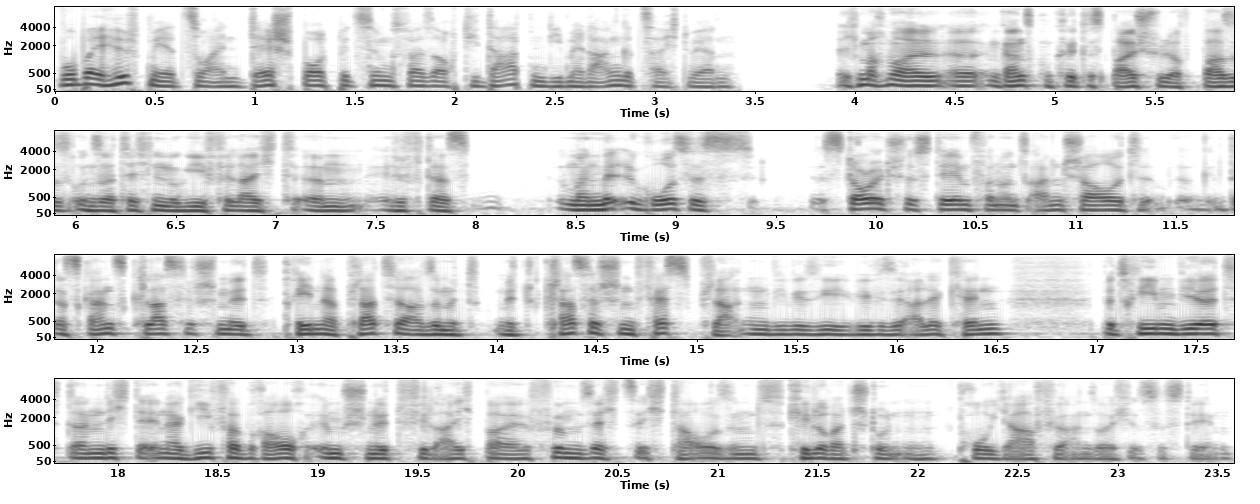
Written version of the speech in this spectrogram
Wobei hilft mir jetzt so ein Dashboard beziehungsweise auch die Daten, die mir da angezeigt werden? Ich mache mal äh, ein ganz konkretes Beispiel auf Basis unserer Technologie. Vielleicht ähm, hilft das. Wenn man ein mittelgroßes Storage-System von uns anschaut, das ganz klassisch mit drehender Platte, also mit, mit klassischen Festplatten, wie wir, sie, wie wir sie alle kennen, betrieben wird, dann liegt der Energieverbrauch im Schnitt vielleicht bei 65.000 Kilowattstunden pro Jahr für ein solches System.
